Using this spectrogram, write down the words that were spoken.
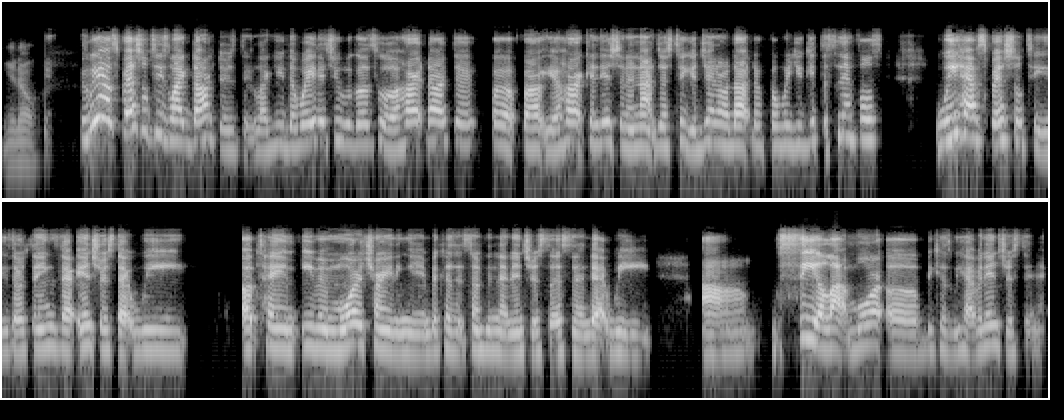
you know. We have specialties like doctors do. Like you the way that you would go to a heart doctor for, for your heart condition and not just to your general doctor for when you get the sniffles we have specialties or things that interest that we obtain even more training in because it's something that interests us and that we um, see a lot more of because we have an interest in it.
